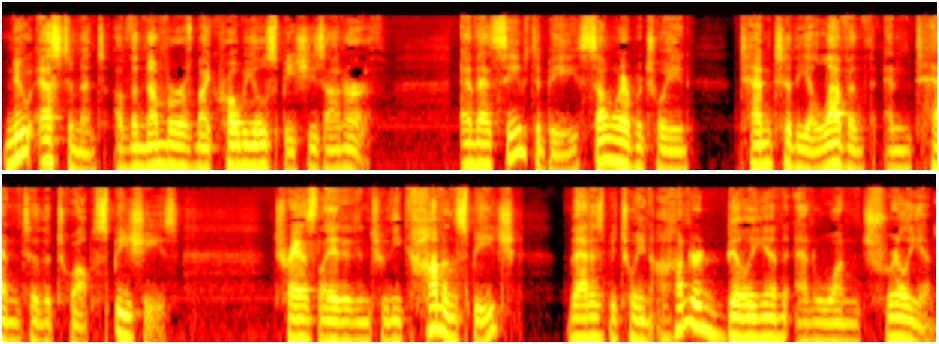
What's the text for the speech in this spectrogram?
new estimate of the number of microbial species on Earth. And that seems to be somewhere between 10 to the 11th and 10 to the 12th species. Translated into the common speech, that is between 100 billion and 1 trillion.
